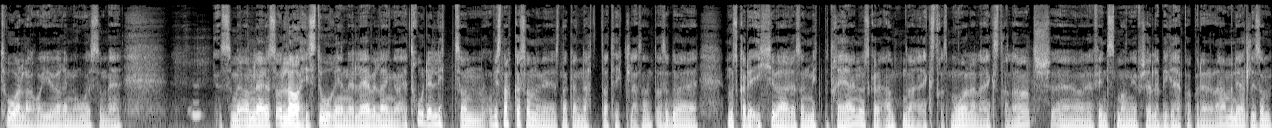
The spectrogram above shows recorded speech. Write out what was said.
tåler å gjøre noe som er som er annerledes, og la historiene leve lenger. Jeg tror det er litt sånn, og Vi snakker sånn når vi snakker nettartikler. sant? Altså da er det, Nå skal det ikke være sånn midt på treet. Nå skal det enten være ekstra small eller ekstra large. eh, og Det finnes mange forskjellige begreper på det der. Men det er at liksom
